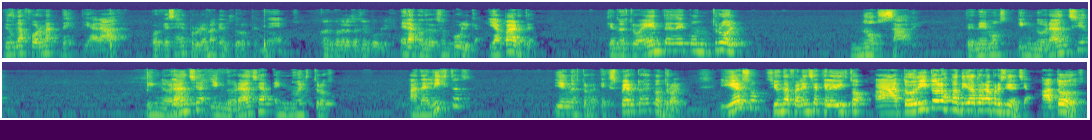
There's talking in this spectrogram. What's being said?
de una forma despiadada, porque ese es el problema que nosotros tenemos Con contratación pública. en la contratación pública. Y aparte, que nuestro ente de control no sabe. Tenemos ignorancia, ignorancia y ignorancia en nuestros analistas y en nuestros expertos de control. Y eso sí es una falencia que le he visto a toditos los candidatos a la presidencia, a todos.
